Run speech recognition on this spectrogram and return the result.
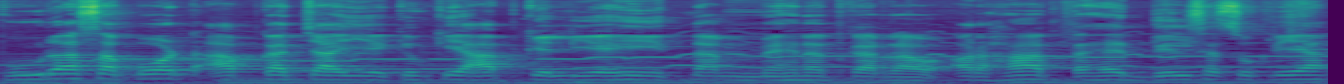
पूरा सपोर्ट आपका चाहिए, क्योंकि आपके लिए ही इतना मेहनत कर रहा हूँ। और हाँ तहे दिल से शुक्रिया।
